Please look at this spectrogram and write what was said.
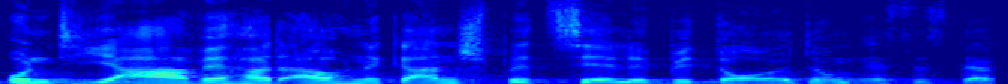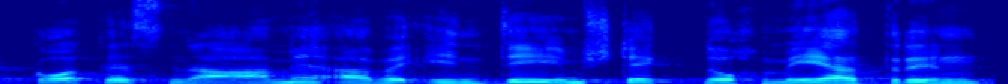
Und Jahwe hat auch eine ganz spezielle Bedeutung. Es ist der Gottesname, aber in dem steckt noch mehr drin,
